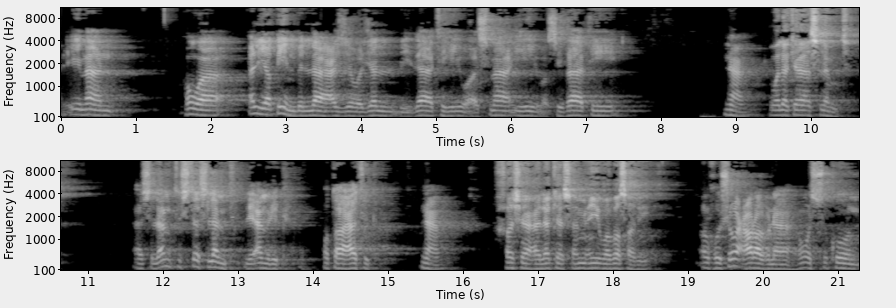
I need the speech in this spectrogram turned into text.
الإيمان هو اليقين بالله عز وجل بذاته وأسمائه وصفاته. نعم. ولك أسلمت. أسلمت استسلمت لأمرك وطاعتك. نعم. خشع لك سمعي وبصري. الخشوع عرفناه هو السكون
